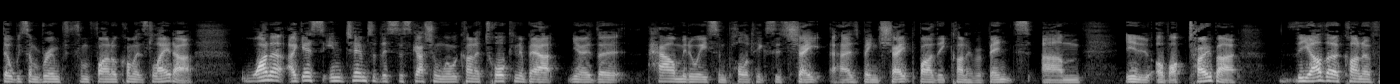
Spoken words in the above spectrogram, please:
there'll be some room for some final comments later. One, uh, I guess, in terms of this discussion, where we're kind of talking about, you know, the how Middle Eastern politics is shape, has been shaped by the kind of events um, in, of October. The other kind of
